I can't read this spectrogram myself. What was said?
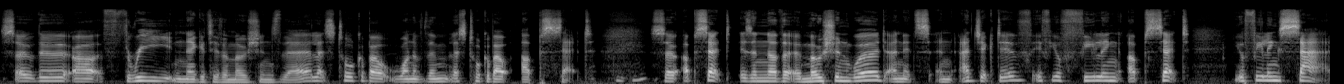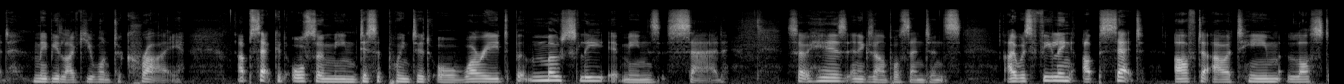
So there are three negative emotions there. Let's talk about one of them. Let's talk about upset. Mm -hmm. So, upset is another emotion word and it's an adjective. If you're feeling upset, you're feeling sad, maybe like you want to cry. Upset could also mean disappointed or worried, but mostly it means sad. So, here's an example sentence I was feeling upset after our team lost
